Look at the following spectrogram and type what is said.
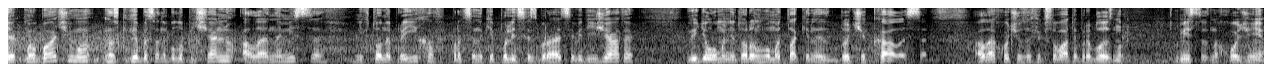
Як ми бачимо, наскільки би це не було печально, але на місце ніхто не приїхав. Працівники поліції збираються від'їжджати. Відділу моніторингу ми так і не дочекалися. Але хочу зафіксувати приблизно місце знаходження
